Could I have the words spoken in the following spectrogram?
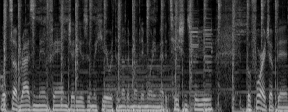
What's up, Rising Man fam? Jeddy Azuma here with another Monday Morning Meditations for you. Before I jump in,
